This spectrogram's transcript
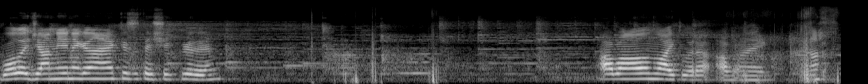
Bu arada canlı yayına gelen herkese teşekkür ederim. Abone olun like'lara. Abone. Hah.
